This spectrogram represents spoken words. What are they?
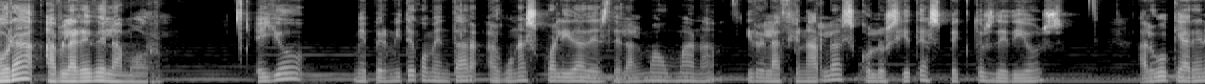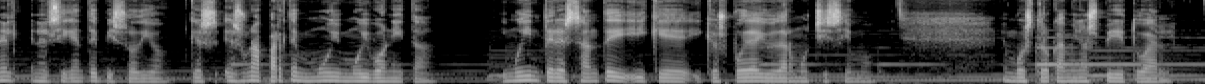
Ahora hablaré del amor. Ello me permite comentar algunas cualidades del alma humana y relacionarlas con los siete aspectos de Dios, algo que haré en el, siguiente episodio, que es, una parte muy, muy bonita y muy interesante y que, os puede ayudar muchísimo en vuestro camino espiritual.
